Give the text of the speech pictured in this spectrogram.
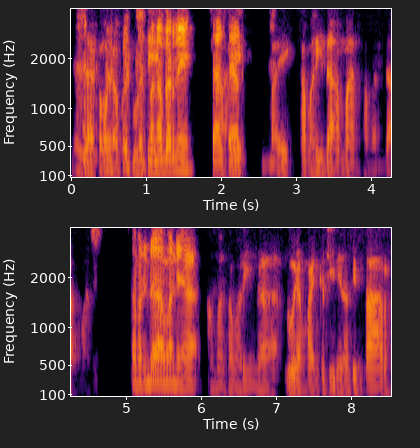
ya udah, kalau kabar gue sih Apa kabar nih? Sehat-sehat? baik, baik. Sama Rinda aman, sama Rinda aman. Sama Rinda aman ya? Aman sama Rinda. Lu yang main ke sini nanti ntar.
